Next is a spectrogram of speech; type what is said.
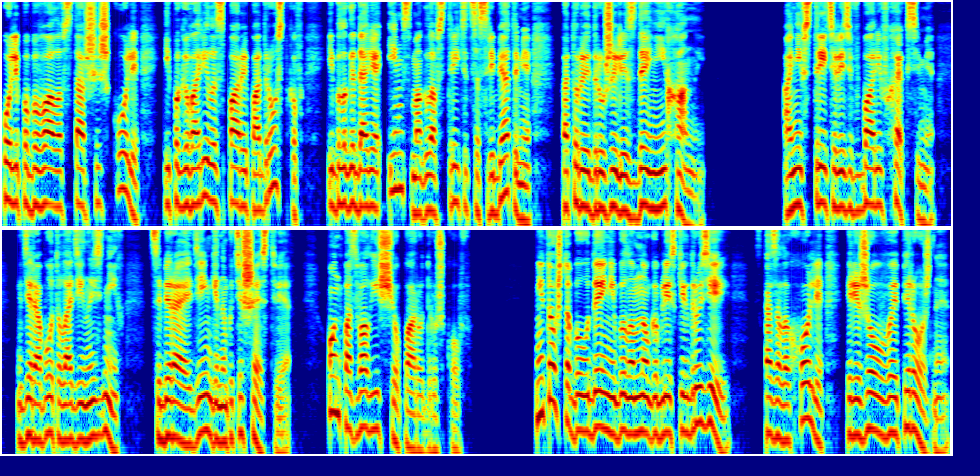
Холли побывала в старшей школе и поговорила с парой подростков, и благодаря им смогла встретиться с ребятами, которые дружили с Дэнни и Ханной. Они встретились в баре в Хексиме, где работал один из них, собирая деньги на путешествие. Он позвал еще пару дружков. «Не то чтобы у Дэнни было много близких друзей», — сказала Холли, пережевывая пирожное.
